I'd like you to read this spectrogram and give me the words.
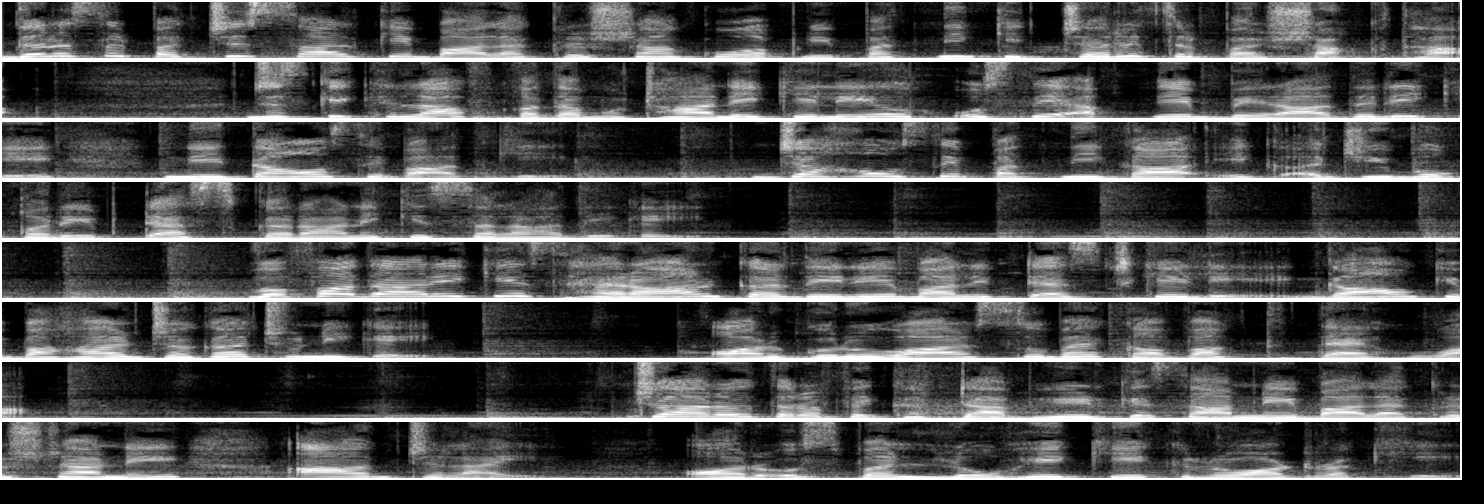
दरअसल 25 साल के बाला कृष्णा को अपनी पत्नी के चरित्र पर शक था, जिसके खिलाफ कदम उठाने के लिए उसने अपने बिरादरी के नेताओं से बात की, जहाँ उसे पत्नी का एक अजीबो गरीब टेस्ट कराने की सलाह दी गई। वफादारी के इस हैरान कर देने वाली टेस्ट के लिए गाँव के बाहर जगह चुनी गई और गुरुवार सुबह का वक्त तय हुआ। चारों तरफ़ इकट्ठा भीड़ के सामने बालाकृष्णा ने आग जलाई और उस पर लोहे की एक रॉड रखी।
